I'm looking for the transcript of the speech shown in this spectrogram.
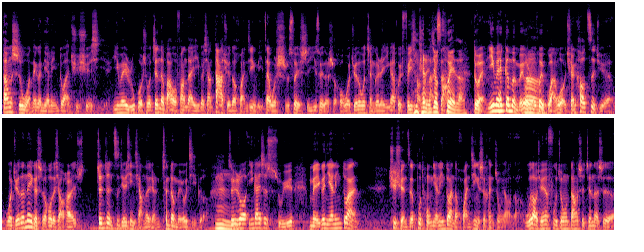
当时我那个年龄段去学习，因为如果说真的把我放在一个像大学的环境里，在我十岁、十一岁的时候，我觉得我整个人应该会非常的懒散。可能就溃了。对，因为根本没有人会管我，嗯、全靠自觉。我觉得那个时候的小孩，真正自觉性强的人真的没有几个。嗯，所以说应该是属于每个年龄段去选择不同年龄段的环境是很重要的。舞蹈学院附中当时真的是，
